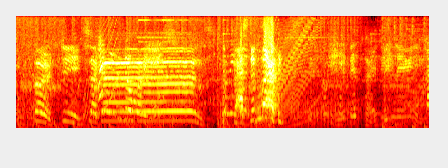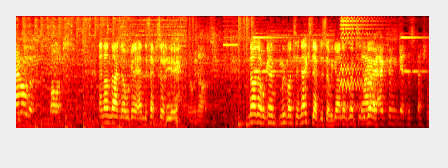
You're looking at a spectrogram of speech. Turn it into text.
infinite. 13 seconds! I don't The bastard learn! Oh In the shit. fifth part, he's learning. Time over. Bollocks. And on that note, we're gonna end this episode here. No, we're not. No, no, we're gonna move on to the next episode. We got another episode to Sorry, go. I couldn't get the special.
